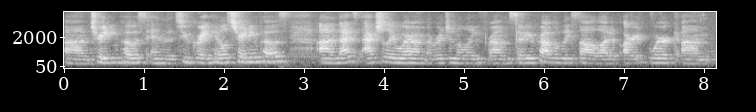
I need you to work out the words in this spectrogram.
um, trading post and the two Grey Hills trading post. Um, that's actually where I'm originally from, so you probably saw a lot of artwork, um,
